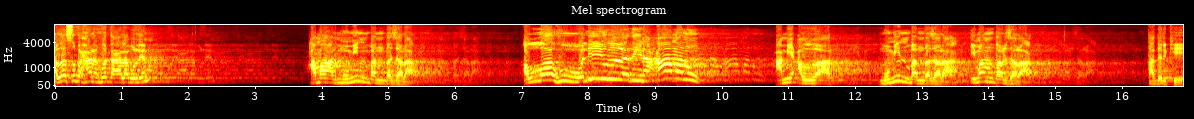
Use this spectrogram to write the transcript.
আল্লাহ সুবহানাহু ওয়া তাআলা বলেন আমার মুমিন বান্দা যারা। আল্লাহু আমানু। আমি আল্লাহর মুমিন বান্দা যারা, ইমানদার যারা, তাদেরকে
